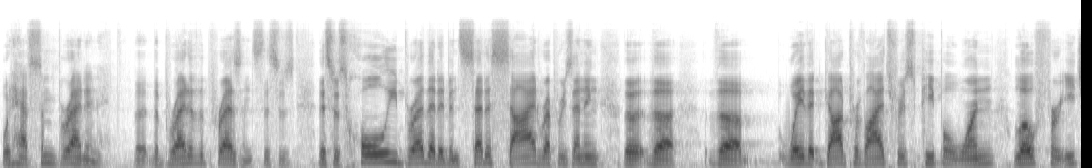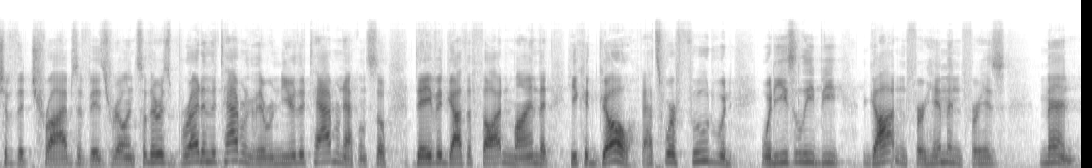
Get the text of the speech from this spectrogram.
would have some bread in it. The, the bread of the presence. This was, this was holy bread that had been set aside, representing the, the, the way that God provides for his people, one loaf for each of the tribes of Israel. And so there was bread in the tabernacle. They were near the tabernacle. And so David got the thought in mind that he could go. That's where food would, would easily be gotten for him and for his men.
